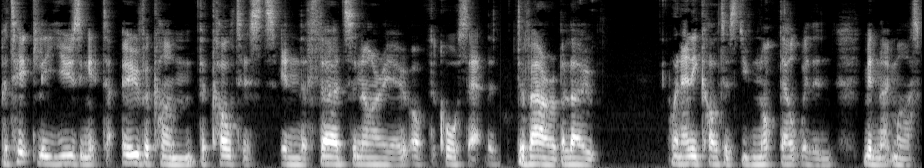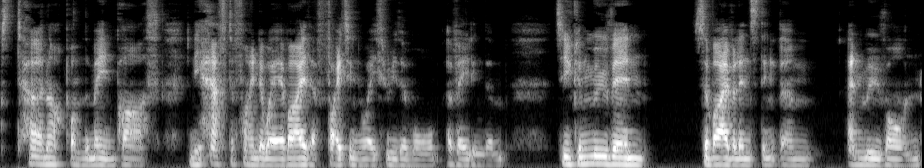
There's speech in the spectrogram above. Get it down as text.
particularly using it to overcome the cultists in the third scenario of the core set, the Devourer Below. when any cultist you've not dealt with in Midnight Masks turn up on the main path, and you have to find a way of either fighting your way through them or evading them. So you can move in, survival instinct them, and move on.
